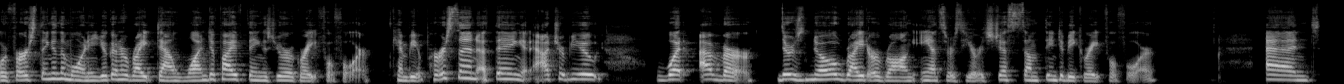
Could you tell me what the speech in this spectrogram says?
or first thing in the morning, you're going to write down one to five things you're grateful for. Can be a person, a thing, an attribute, whatever. There's no right or wrong answers here. It's just something to be grateful for. And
